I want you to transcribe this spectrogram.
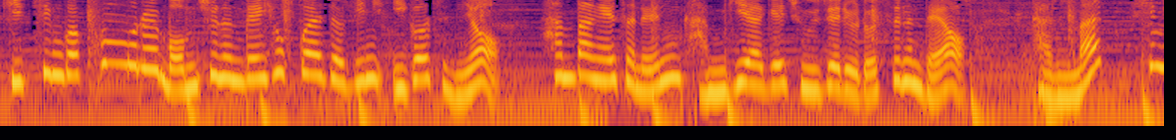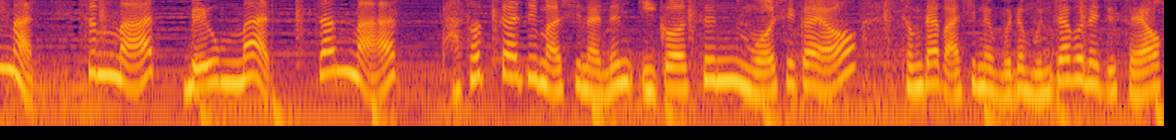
기침과 콧물을 멈추는데 효과적인 이것은요. 한방에서는 감기약의 주재료로 쓰는데요. 단맛, 신맛, 쓴맛, 매운맛, 짠맛 다섯 가지 맛이 나는 이것은 무엇일까요? 정답 아시는 분은 문자 보내주세요.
